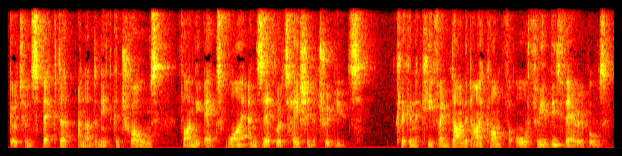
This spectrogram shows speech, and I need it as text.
Go to Inspector and underneath Controls, find the X, Y and Z rotation attributes. Click in the keyframe diamond icon for all three of these variables.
